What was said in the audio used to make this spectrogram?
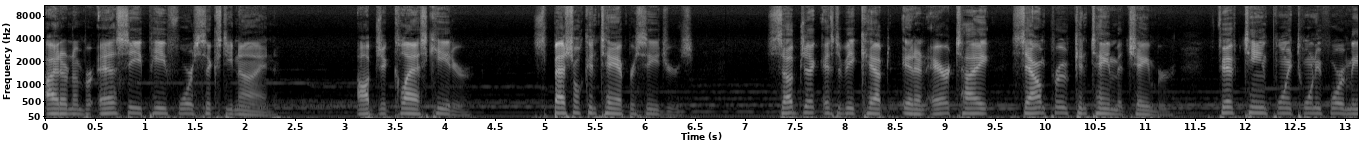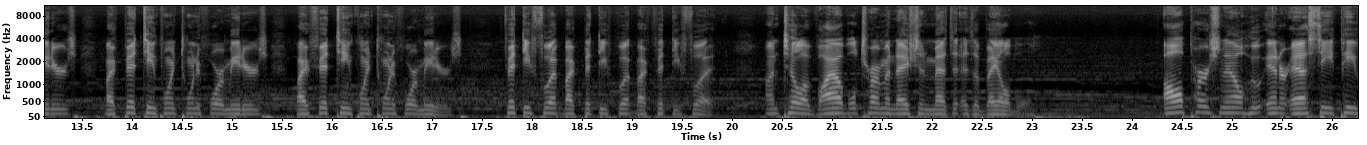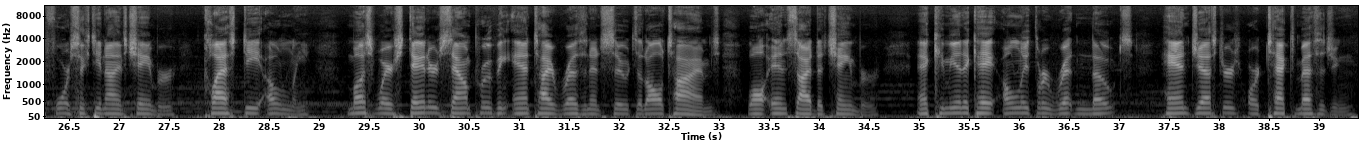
Item number SCP-469 Object Class Keter Special Containment Procedures. Subject is to be kept in an airtight, soundproof containment chamber 15.24 meters by 15.24 meters by 15.24 meters, 50 foot by 50 foot by 50 foot, until a viable termination method is available. All personnel who enter SCP-469's chamber, Class D only, must wear standard soundproofing anti-resonance suits at all times while inside the chamber, and communicate only through written notes, hand gestures, or text messaging.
